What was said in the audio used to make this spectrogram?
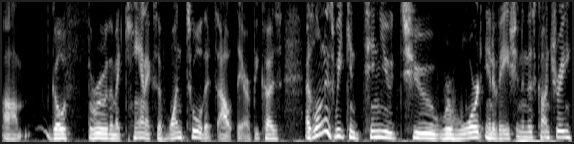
um, go through the mechanics of one tool that's out there because as long as we continue to reward innovation in this country,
